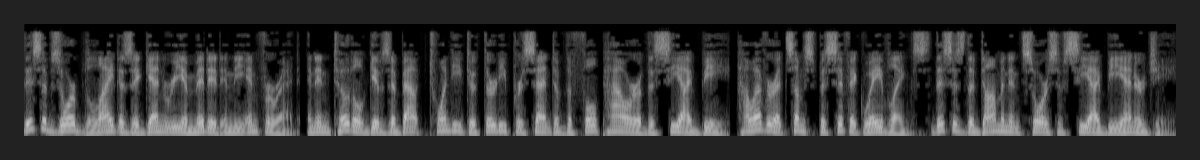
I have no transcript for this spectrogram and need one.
This absorbed light is again re-emitted in the infrared, and in total gives about 20–30% of the full power of the CIB, however at some specific wavelengths this is the dominant source of CIB energy.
